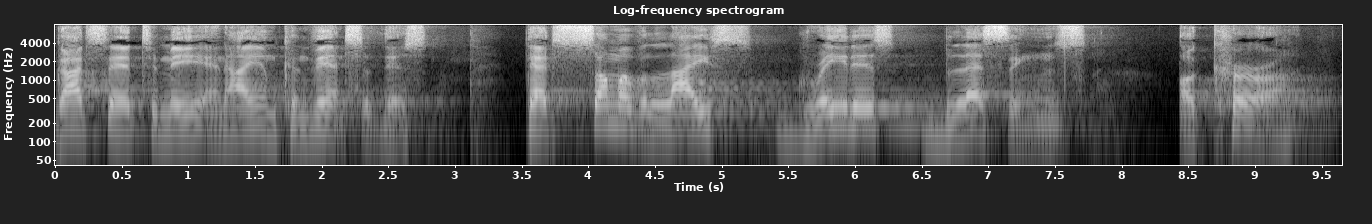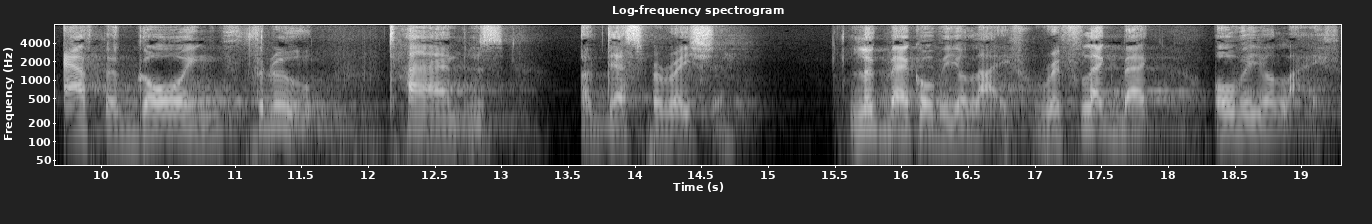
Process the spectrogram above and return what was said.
God said to me, and I am convinced of this, that some of life's greatest blessings occur after going through times of desperation. Look back over your life, reflect back over your life.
